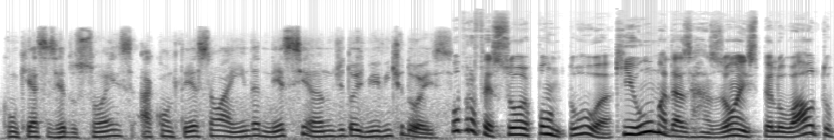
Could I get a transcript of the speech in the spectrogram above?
com que essas reduções aconteçam ainda nesse ano de 2022. O professor pontua que uma das razões pelo alto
